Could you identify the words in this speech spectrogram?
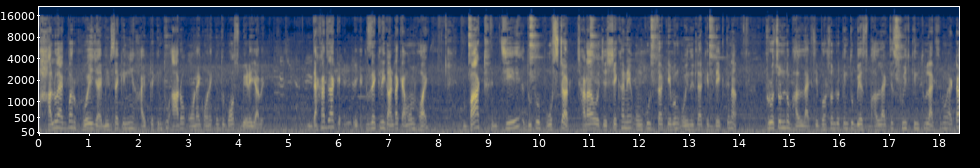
ভালো একবার হয়ে যায়, মির্জাকে নিয়ে হাইপটা কিন্তু আরও অনেক অনেক কিন্তু বস বেড়ে যাবে। দেখা যাক এক্স্যাক্টলি গানটা কেমন হয়। বাট যে দুটো পোস্টার ছাড়া হয়েছে, সেখানে অঙ্কুশদাকে এবং ঐন্দ্রিলাকে দেখতে না প্রচণ্ড ভালো লাগছে। প্রচণ্ড কিন্তু বেশ ভালো লাগছে, সুইট কিন্তু লাগছে এবং একটা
